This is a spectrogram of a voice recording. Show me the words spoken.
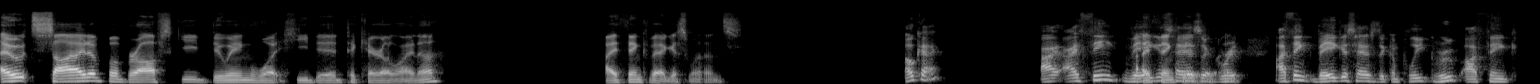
Outside of Bobrovsky doing what he did to Carolina, I think Vegas wins. Okay. I I think Vegas think has a great I think Vegas has the complete group. I think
